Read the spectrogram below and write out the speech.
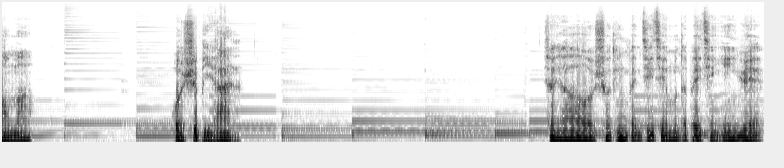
好吗？我是彼岸。想要收听本期节目的背景音乐，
